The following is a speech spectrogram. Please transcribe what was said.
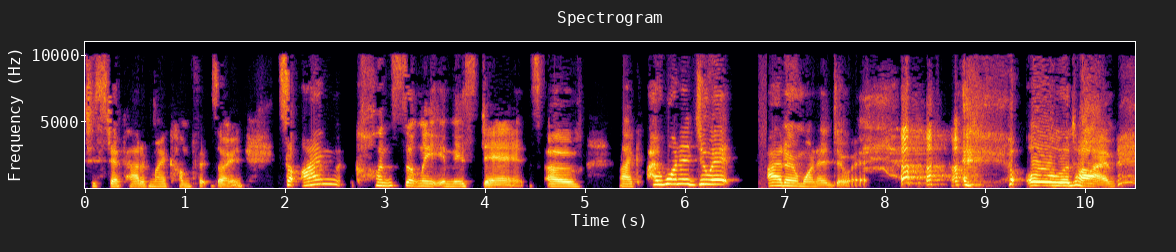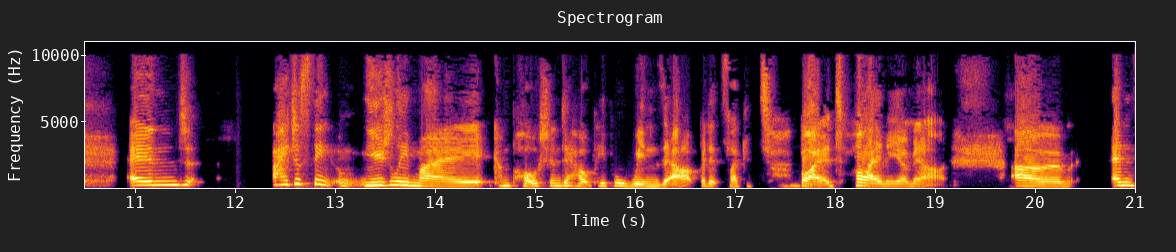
to step out of my comfort zone. So I'm constantly in this dance of like, I want to do it, I don't want to do it all the time. And I just think usually my compulsion to help people wins out, but it's like a t- by a tiny amount. Um, and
